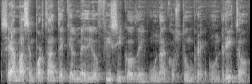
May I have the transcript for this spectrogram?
sea más importante que el medio físico de una costumbre, un rito,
